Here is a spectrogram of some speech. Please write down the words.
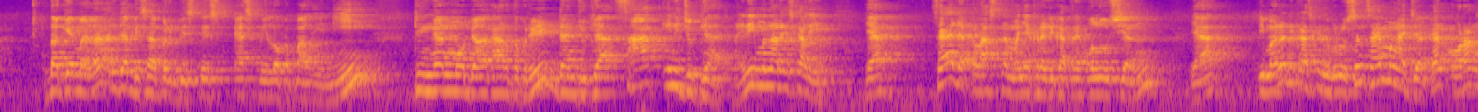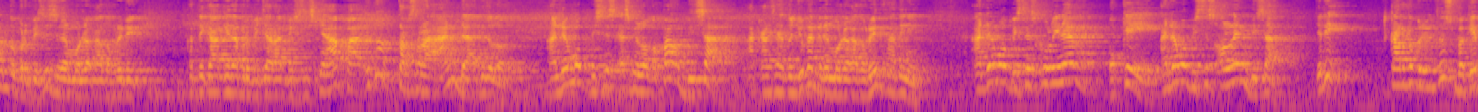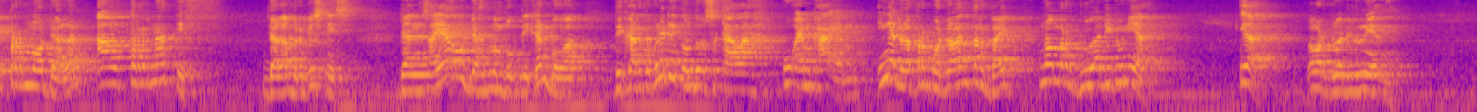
bagaimana Anda bisa berbisnis es Milo kepal ini dengan modal kartu kredit dan juga saat ini juga. Nah, ini menarik sekali, ya. Saya ada kelas namanya Credit Card Revolution, ya. Di mana di Credit Revolution saya mengajarkan orang untuk berbisnis dengan modal kartu kredit. Ketika kita berbicara bisnisnya apa, itu terserah Anda gitu loh anda mau bisnis es Milo kepal bisa, akan saya tunjukkan dengan modal kartu kredit saat ini. Anda mau bisnis kuliner, oke. Okay. Anda mau bisnis online bisa. Jadi kartu kredit itu sebagai permodalan alternatif dalam berbisnis. Dan saya udah membuktikan bahwa di kartu kredit untuk skala UMKM ini adalah permodalan terbaik nomor dua di dunia. Ya, nomor dua di dunia nih.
